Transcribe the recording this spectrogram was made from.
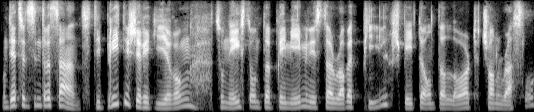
Und jetzt wird es interessant. Die britische Regierung, zunächst unter Premierminister Robert Peel, später unter Lord John Russell,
